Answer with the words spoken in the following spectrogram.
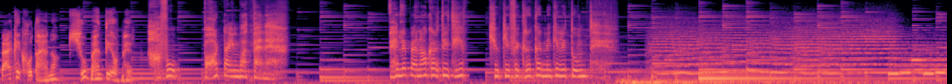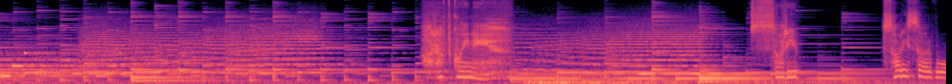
बैक एक होता है ना? क्यों पहनती हो फिर? हाँ वो बहुत टाइम बाद पहने हैं। पहले पहना करती थी क्योंकि फ़िक्र करने के लिए तुम थे। कोई नहीं है। सॉरी सॉरी सर वो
